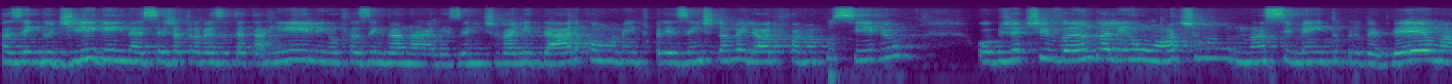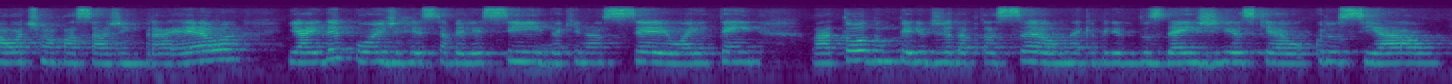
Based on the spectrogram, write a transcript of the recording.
fazendo digging, né, seja através do Teta Healing ou fazendo análise. A gente vai lidar com o momento presente da melhor forma possível, objetivando ali um ótimo nascimento para o bebê, uma ótima passagem para ela. E aí, depois de restabelecida, que nasceu, aí tem lá todo um período de adaptação, né, que é o período dos 10 dias, que é o crucial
